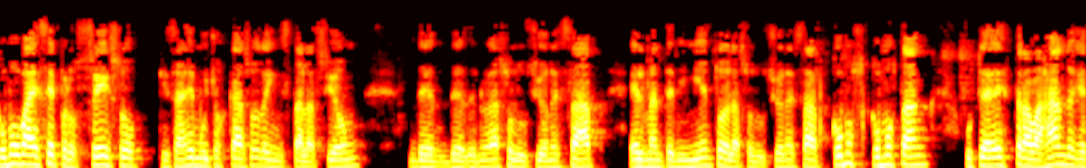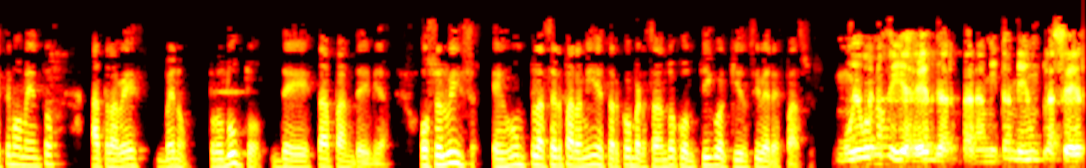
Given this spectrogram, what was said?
¿Cómo va ese proceso, quizás en muchos casos, de instalación de, nuevas soluciones SAP, el mantenimiento de las soluciones SAP? ¿Cómo, ¿Cómo están ustedes trabajando en este momento a través, bueno, producto de esta pandemia? José Luis, es un placer para mí estar conversando contigo aquí en Ciberespacio. Muy buenos días, Edgar. Para mí también un placer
